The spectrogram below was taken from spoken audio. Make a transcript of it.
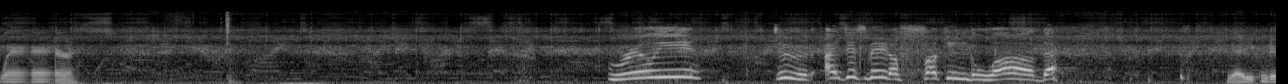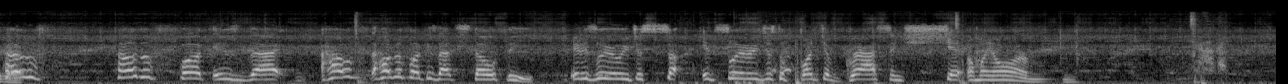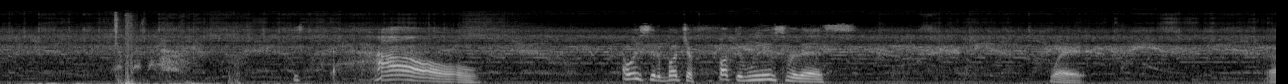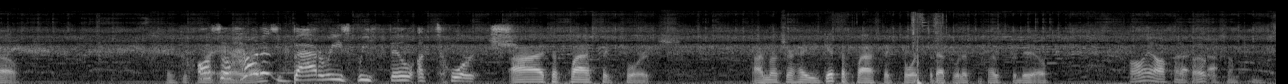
Where? Really? Dude, I just made a fucking glove. That Yeah, you can do that. how the how the fuck is that? How how the fuck is that stealthy? It is literally just it's literally just a bunch of grass and shit on my arm. How? I wasted a bunch of fucking leaves for this. Wait. Oh. Thank you for Also, how does batteries refill a torch? Ah, it's a plastic torch. I'm not sure how you get the plastic torch, but that's what it's supposed to do. Probably off in a boat or something.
